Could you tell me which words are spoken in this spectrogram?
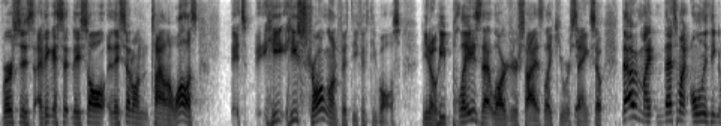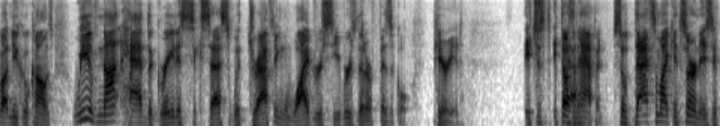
Versus, I think I said they saw they said on Tylan Wallace it's he he's strong on 50-50 balls. You know, he plays that larger size like you were saying. So that would my that's my only thing about Nico Collins. We have not had the greatest success with drafting wide receivers that are physical. Period. It just it doesn't Yeah. happen. So that's my concern is if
